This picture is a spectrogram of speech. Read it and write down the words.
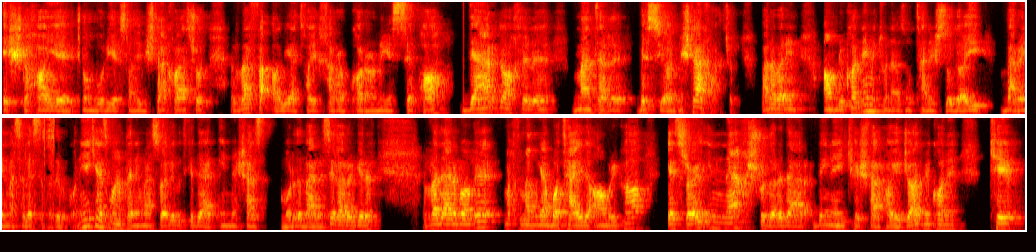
اشتهای جمهوری اسلامی بیشتر خواهد شد و فعالیت های خرابکارانه سپاه در داخل منطقه بسیار بیشتر خواهد شد. بنابراین آمریکا نمی‌تونه از اون تنش زدایی برای این مسئله استفاده بکنه. یکی از مهمترین مسائلی بود که در این نشست مورد بررسی قرار گرفت و در واقع وقتی من میگم با تایید آمریکا اسرائیل این نقش رو داره در بین این کشورها ایجاد می‌کنه که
